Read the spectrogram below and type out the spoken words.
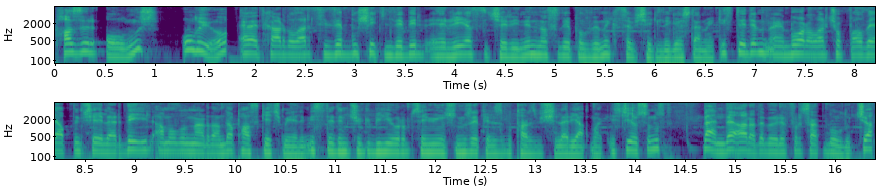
hazır olmuş oluyor. Evet kardolar size bu şekilde bir e, Reels içeriğinin nasıl yapıldığını kısa bir şekilde göstermek istedim. E, bu aralar çok fazla yaptığım şeyler değil ama bunlardan da pas geçmeyelim istedim. Çünkü biliyorum seviyorsunuz hepiniz bu tarz bir şeyler yapmak istiyorsunuz. Ben de arada böyle fırsat buldukça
